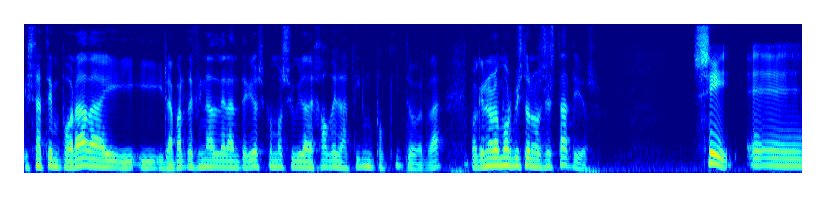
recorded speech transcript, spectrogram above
esta temporada y, y- y la parte final de la anterior es como si hubiera dejado de latir un poquito, ¿verdad? Porque no lo hemos visto en los estadios. Sí, eh,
